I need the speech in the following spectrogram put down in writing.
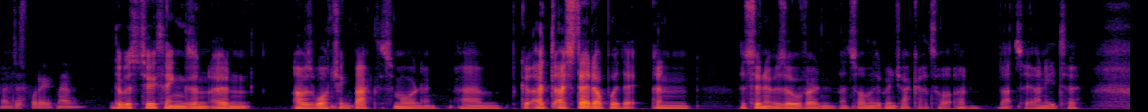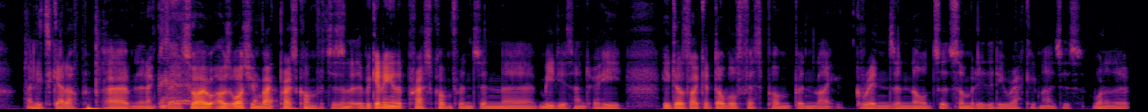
and just what it meant. there was two things, and, and I was watching back this morning. Um, I, I stayed up with it, and as soon as it was over and, and saw him with the green jacket, I thought, um, that's it. I need to, I need to get up um, the next day. So I, I was watching back press conferences, and at the beginning of the press conference in the media center, he he does like a double fist pump and like grins and nods at somebody that he recognizes, one of the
